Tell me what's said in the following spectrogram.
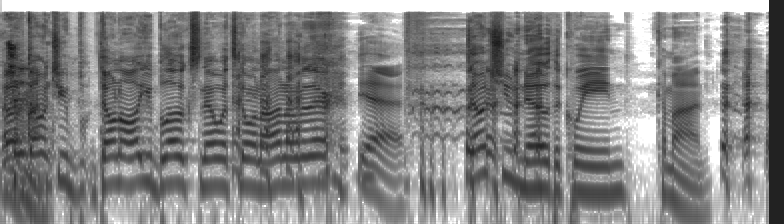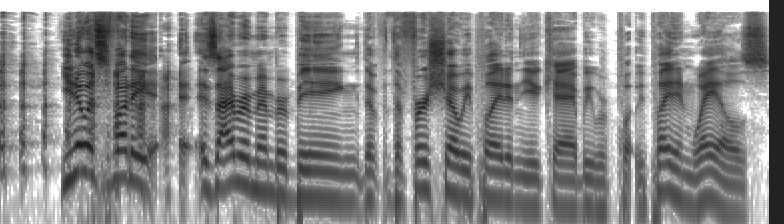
Oh, don't you? Don't all you blokes know what's going on over there? yeah. Don't you know the queen? Come on. You know what's funny is I remember being the the first show we played in the UK. We were we played in Wales,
